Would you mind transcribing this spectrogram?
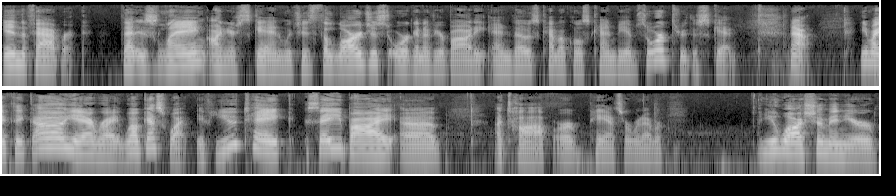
in the fabric that is laying on your skin, which is the largest organ of your body, and those chemicals can be absorbed through the skin. Now, you might think, oh, yeah, right. Well, guess what? If you take, say, you buy a, a top or pants or whatever, you wash them in your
